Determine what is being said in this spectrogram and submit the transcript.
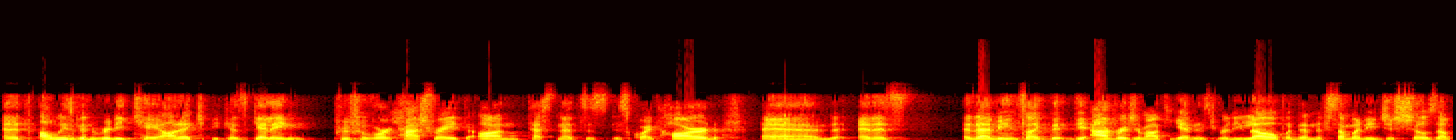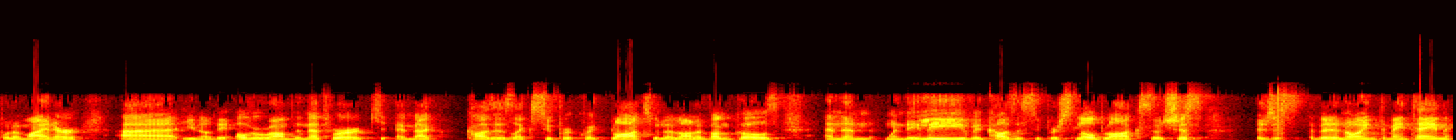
And it's always been really chaotic because getting proof of work hash rate on testnets is, is quite hard. And and it's and that means like the, the average amount you get is really low. But then if somebody just shows up with a miner, uh, you know, they overwhelm the network and that causes like super quick blocks with a lot of uncles. And then when they leave, it causes super slow blocks. So it's just it's just a bit annoying to maintain.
